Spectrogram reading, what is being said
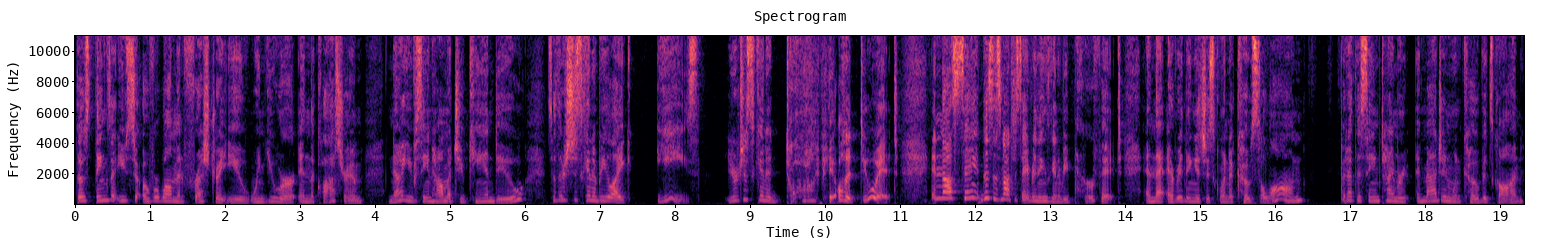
Those things that used to overwhelm and frustrate you when you were in the classroom, now you've seen how much you can do. So there's just going to be like ease. You're just going to totally be able to do it. And not saying this is not to say everything's going to be perfect and that everything is just going to coast along. But at the same time, imagine when COVID's gone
